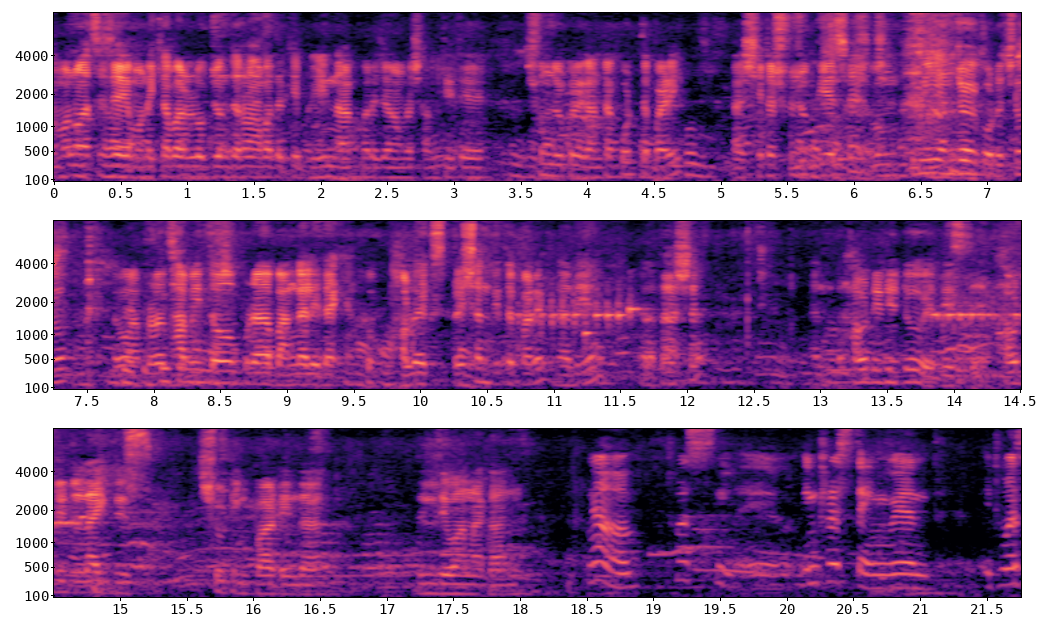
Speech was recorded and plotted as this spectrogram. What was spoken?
এমনও আছে যে অনেকে আবার লোকজন যেন আমাদেরকে ভিড় না করে যেন আমরা শান্তিতে সুন্দর করে গানটা করতে পারি সেটা সুযোগ দিয়েছে এবং তুমি এনজয় করেছ। এবং আপনারা ভাবি তো পুরো বাঙালি দেখেন খুব ভালো এক্সপ্রেশন দিতে পারে নাদিয়া নাতাশা and how did you do it this? How did you like this shooting part in the Dil Diwana গান? No, it was uh, interesting when it was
